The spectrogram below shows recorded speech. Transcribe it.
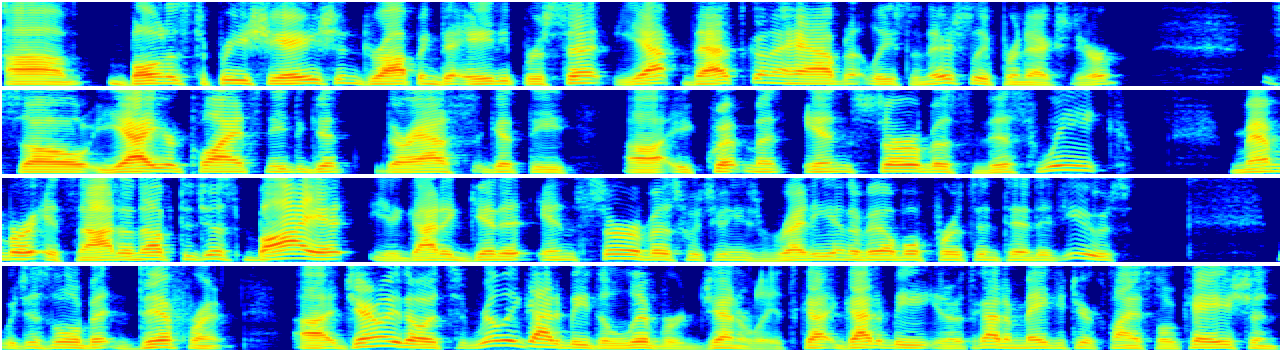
Um, bonus depreciation dropping to 80%. Yep, that's going to happen at least initially for next year. So, yeah, your clients need to get their ass, get the uh, equipment in service this week. Remember, it's not enough to just buy it. You got to get it in service, which means ready and available for its intended use, which is a little bit different uh, generally, though, it's really got to be delivered. Generally, it's got got to be you know it's got to make it to your client's location.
